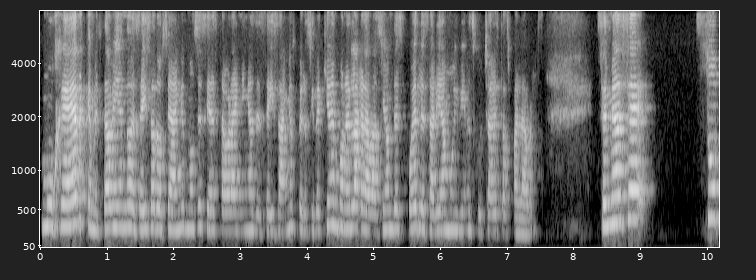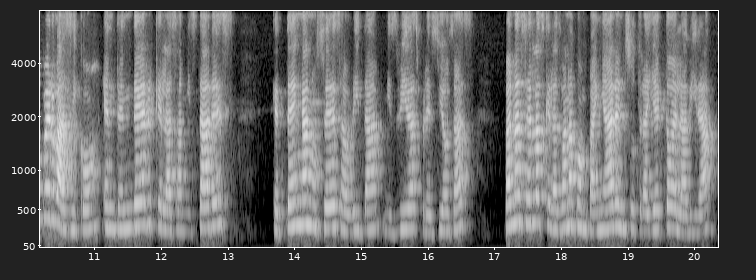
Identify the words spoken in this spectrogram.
mujer que me está viendo de 6 a 12 años, no sé si a esta hora hay niñas de 6 años, pero si le quieren poner la grabación después, les haría muy bien escuchar estas palabras. Se me hace súper básico entender que las amistades que tengan ustedes ahorita, mis vidas preciosas, van a ser las que las van a acompañar en su trayecto de la vida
